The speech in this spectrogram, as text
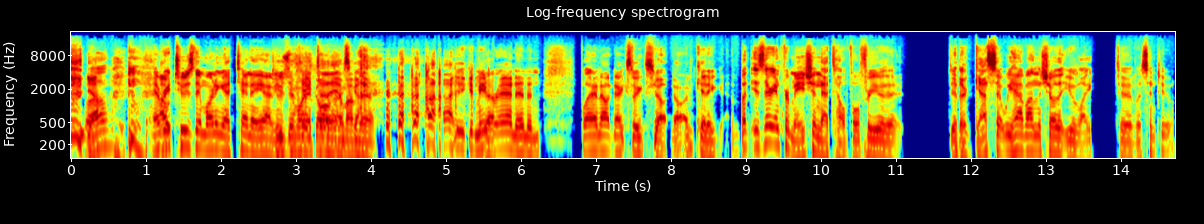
Well, every I'll- Tuesday morning at 10 a.m. you Tuesday can morning take at 10 a.m., I'm Scott. you can meet Yep. Brandon and plan out next week's show. No, I'm kidding. But is there information that's helpful for you? That are there guests that we have on the show that you like to listen to?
